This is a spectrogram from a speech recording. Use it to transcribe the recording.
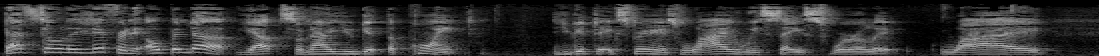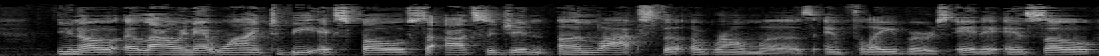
that's totally different. It opened up. Yep. So now you get the point. You get to experience why we say swirl it, why, you know, allowing that wine to be exposed to oxygen unlocks the aromas and flavors in it. And so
